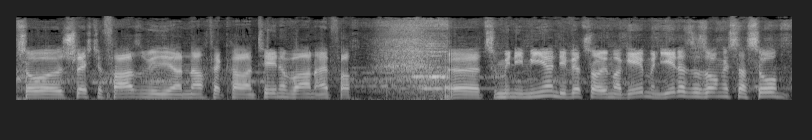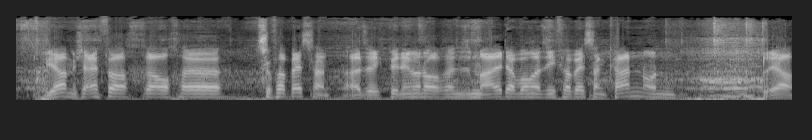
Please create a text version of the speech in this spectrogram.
So schlechte Phasen, wie die dann nach der Quarantäne waren, einfach äh, zu minimieren. Die wird es auch immer geben. In jeder Saison ist das so. Ja, mich einfach auch äh, zu verbessern. Also ich bin immer noch in diesem Alter, wo man sich verbessern kann und ja,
